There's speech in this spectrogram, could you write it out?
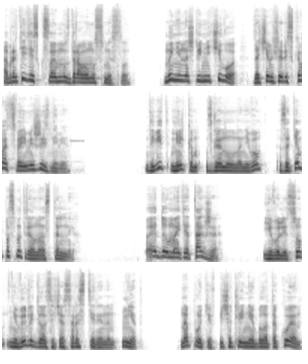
обратитесь к своему здравому смыслу. Мы не нашли ничего, зачем же рисковать своими жизнями?» Дэвид мельком взглянул на него, затем посмотрел на остальных. «Вы думаете так же?» Его лицо не выглядело сейчас растерянным, нет. Напротив, впечатление было такое,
